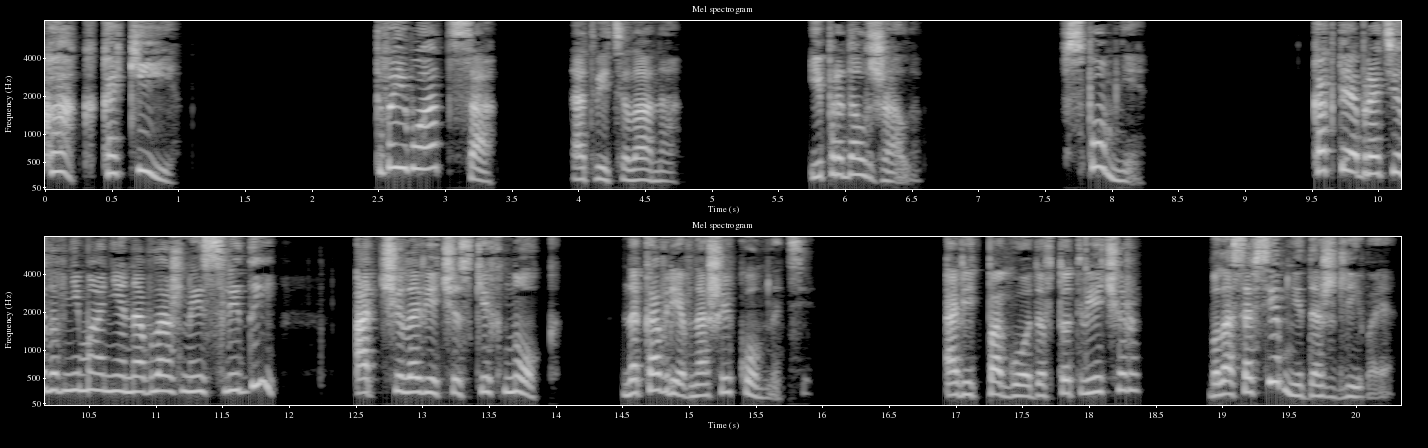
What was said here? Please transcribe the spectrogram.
Как? Какие? — Твоего отца, — ответила она. И продолжала. — Вспомни, как ты обратила внимание на влажные следы от человеческих ног на ковре в нашей комнате? А ведь погода в тот вечер была совсем не дождливая.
